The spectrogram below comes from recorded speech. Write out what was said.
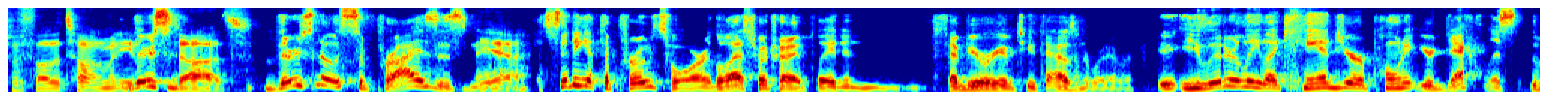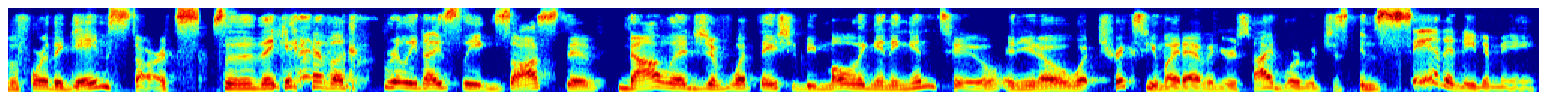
before the tournament even starts. There's no surprises now. Yeah. Sitting at the Pro Tour, the last Pro Tour I played in February of 2000 or whatever. You, you literally like hand your opponent your deck list before the game starts so that they can have a really nicely exhaustive knowledge of what they should be mulliganing into and you know what tricks you might have in your sideboard, which is insanity to me.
